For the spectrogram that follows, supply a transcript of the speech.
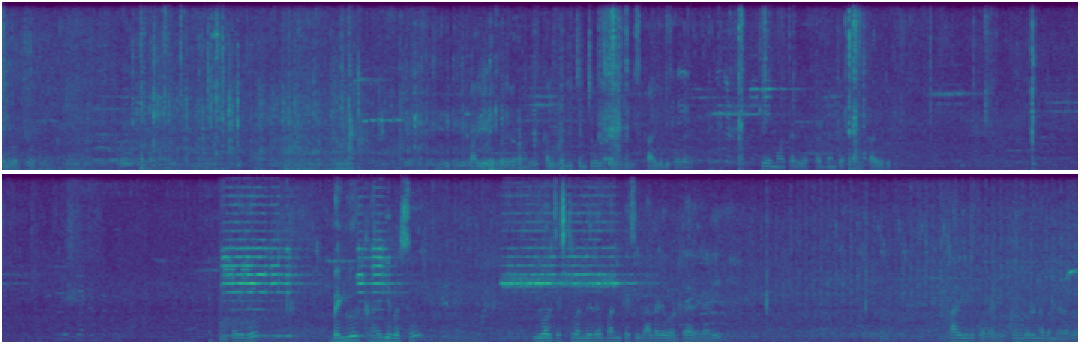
ಎಲ್ಲಿ ಡಿಪೋ ಇದ್ದಾರೆ ನೋಡಿ ಕಲಬುರಗಿ ಚಿಂಚೋಳಿ ಕಲಬುರಗಿ ಕಾಯಿಗಡ್ಡೆ ಡಿಪೋ ಕೆ ಮೂವತ್ತೆರಡು, ಎಫ್ ಹದಿನೆಂಟು, ಎಫ್ ಕಾಯಿಗಡ್ಡೆ ಡಿಪೋ ಇದು ಬೆಂಗಳೂರು ಕಾಯಿಗೆ ಬಸ್ಸು ಇವಾಗ ಜಸ್ಟ್ ಬಂದಿದೆ. ಬಂದ ಕೇಸಿಗೆ ಆಲ್ರೆಡಿ ಹೊರಡ್ತಾ ಇದೆ ಗಾಡಿ. ಕಾಲಿಗಿಡಿ ಗಾಡಿ ಬೆಂಗಳೂರಿಂದ ಬಂದಿರೋದು.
